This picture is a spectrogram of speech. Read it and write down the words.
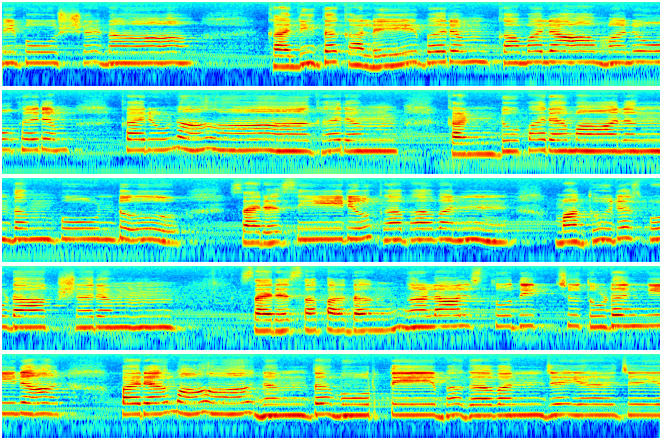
വിഭൂഷണ കലിതകലേബരം കമലാമനോഹരം കരുണാകരം കണ്ടു പരമാനന്ദം പൂണ്ടു സരസീരുഖഭവൻ മധുരസ്ഫുടാക്ഷരം സരസപദങ്ങളാൽ സ്തുതിച്ചു തുടങ്ങിനാൻ പരമാനന്ദമൂർത്തേ ഭഗവൻ ജയ ജയ.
